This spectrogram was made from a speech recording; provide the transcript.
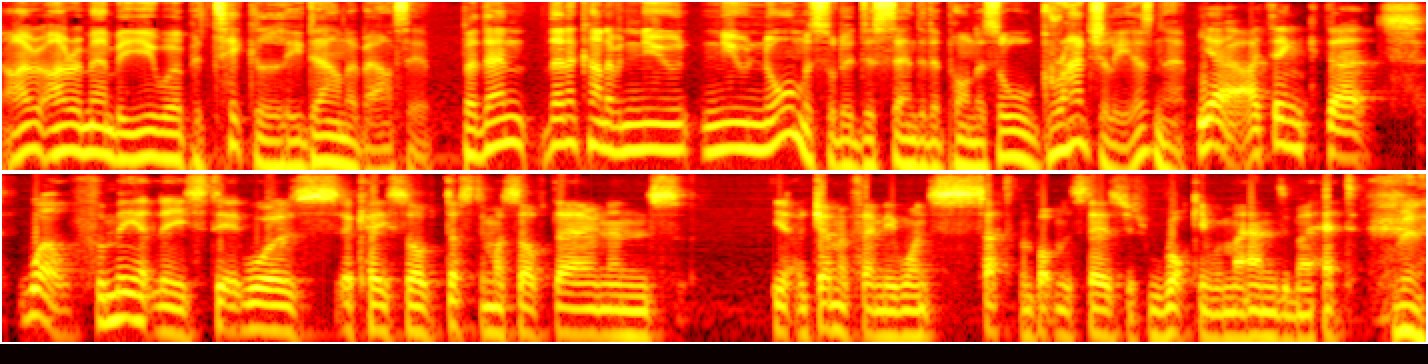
I, I remember you were particularly down about it. But then, then a kind of new new norm has sort of descended upon us all gradually, hasn't it? Yeah, I think that, well, for me at least, it was a case of dusting myself down and. You know, Gemma found me once sat at the bottom of the stairs, just rocking with my hands in my head, Really?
